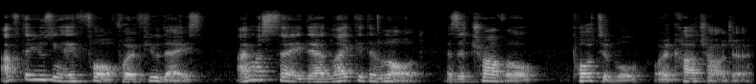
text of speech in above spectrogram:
After using A4 for a few days, I must say that I like it a lot as a travel, portable or a car charger.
